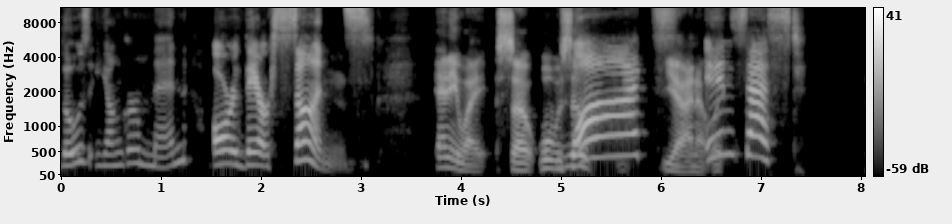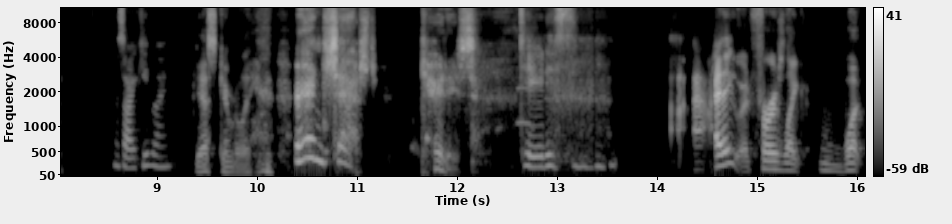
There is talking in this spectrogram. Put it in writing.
those younger men are their sons. Anyway, so what was so what? yeah, I know. like- Incest. I'm sorry, keep going. yes, Kimberly. Incest. Titties. Titties. I, I think at first, like what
